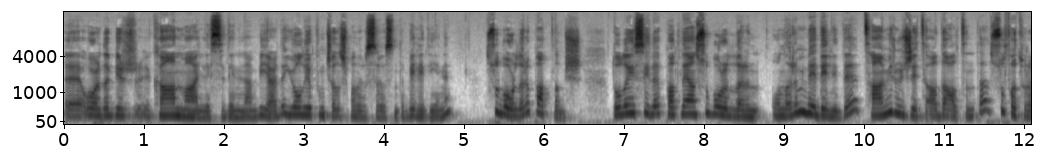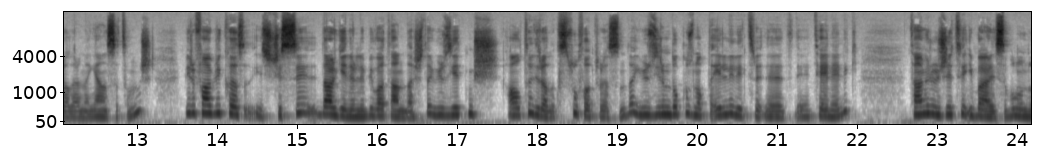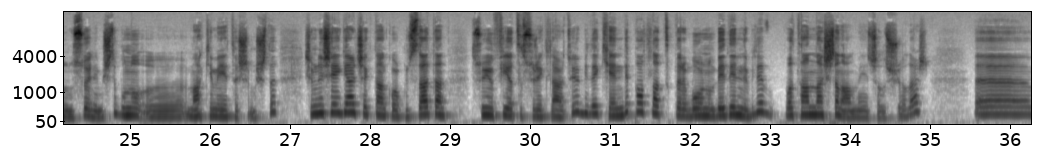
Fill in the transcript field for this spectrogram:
orada bir Kaan Mahallesi denilen bir yerde yol yapım çalışmaları sırasında belediyenin su boruları patlamış. Dolayısıyla patlayan su boruların onarım bedeli de tamir ücreti adı altında su faturalarına yansıtılmış. Bir fabrika işçisi dar gelirli bir vatandaş da 176 liralık su faturasında 129.50 litre e, e TL'lik tamir ücreti ibaresi bulunduğunu söylemişti. Bunu e, mahkemeye taşımıştı. Şimdi şey gerçekten korkunç. Zaten suyun fiyatı sürekli artıyor. Bir de kendi patlattıkları borunun bedelini bile vatandaştan almaya çalışıyorlar. E,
